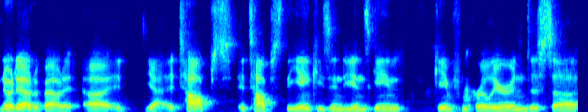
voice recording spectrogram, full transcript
no doubt about it. Uh, it yeah, it tops it tops the Yankees Indians game game from earlier in this uh,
